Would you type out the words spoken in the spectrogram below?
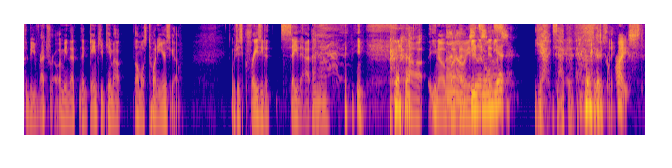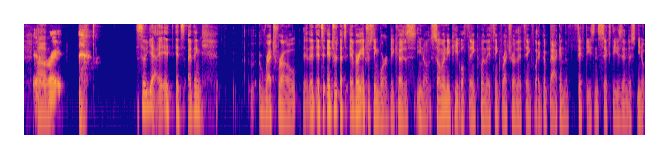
could be retro. I mean, that the GameCube came out almost 20 years ago, which is crazy to say that. Yeah. I mean, uh, you know, I but I, know. mean, Feeling it's, old it's- yet? Yeah, exactly. Seriously. Christ. Yeah, Um, right. so yeah, it, it's I think retro. It, it's an inter- it's a very interesting word because you know so many people think when they think retro, they think like back in the fifties and sixties and just you know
